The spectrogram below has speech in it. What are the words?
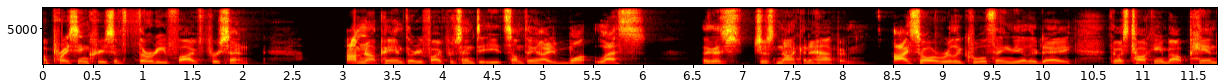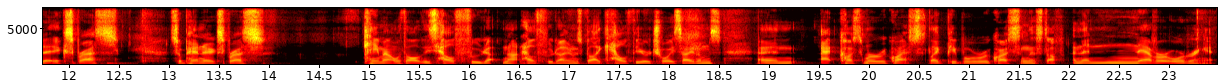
a price increase of 35%. I'm not paying 35% to eat something I want less. Like that's just not going to happen. I saw a really cool thing the other day that was talking about Panda Express. So Panda Express came out with all these health food, not health food items, but like healthier choice items and at customer request. Like people were requesting this stuff and then never ordering it.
